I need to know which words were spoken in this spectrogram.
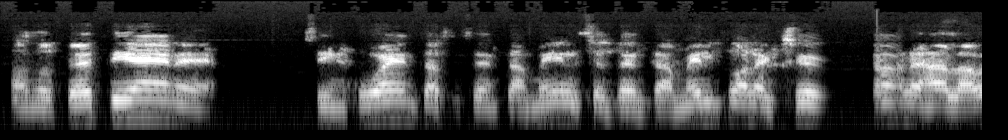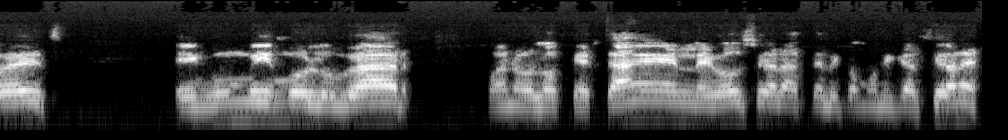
Cuando usted tiene 50, 60 mil, 70 mil conexiones a la vez en un mismo lugar, bueno, los que están en el negocio de las telecomunicaciones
